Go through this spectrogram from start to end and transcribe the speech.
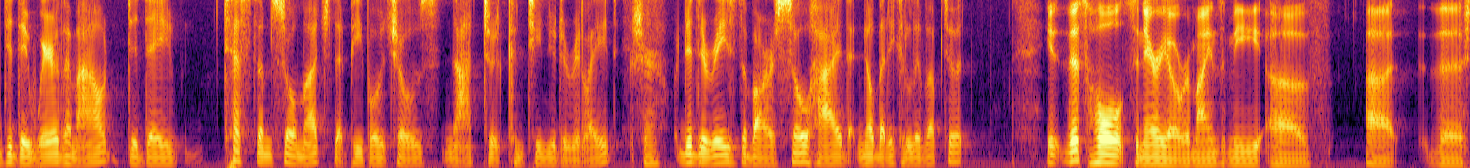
did they wear them out? Did they test them so much that people chose not to continue to relate? Sure. Did they raise the bar so high that nobody could live up to it? It, this whole scenario reminds me of uh, the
